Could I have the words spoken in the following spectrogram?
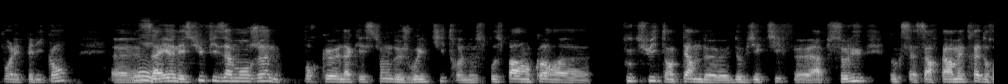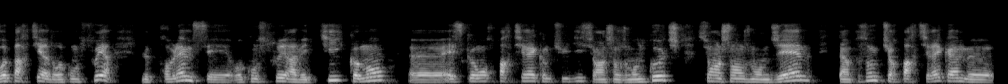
pour les Pélicans. Zion est suffisamment jeune pour que la question de jouer le titre ne se pose pas encore euh, tout de suite en termes d'objectifs euh, absolus. Donc ça, ça leur permettrait de repartir et de reconstruire. Le problème, c'est reconstruire avec qui, comment. Euh, est-ce qu'on repartirait, comme tu dis, sur un changement de coach, sur un changement de GM Tu as l'impression que tu repartirais quand même.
